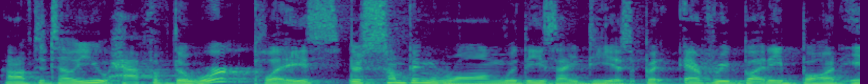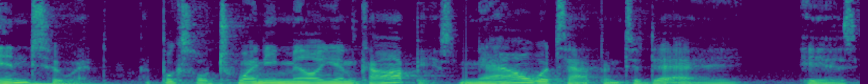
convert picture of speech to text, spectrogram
I don't have to tell you, half of the workplace, there's something wrong with these ideas, but everybody bought into it. That book sold 20 million copies. Now, what's happened today is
